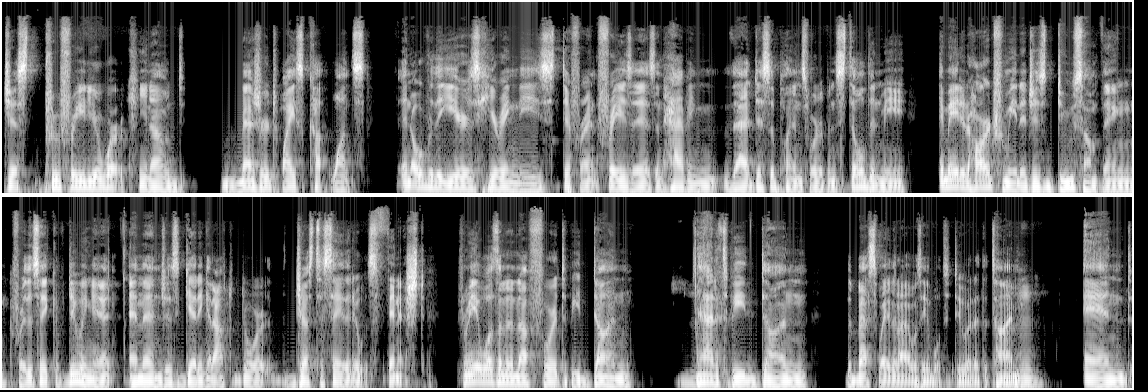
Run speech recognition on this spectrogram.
just proofread your work, you know, measure twice, cut once. And over the years, hearing these different phrases and having that discipline sort of instilled in me, it made it hard for me to just do something for the sake of doing it and then just getting it out the door just to say that it was finished. For me, it wasn't enough for it to be done. It had it to be done the best way that I was able to do it at the time. Mhm. And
